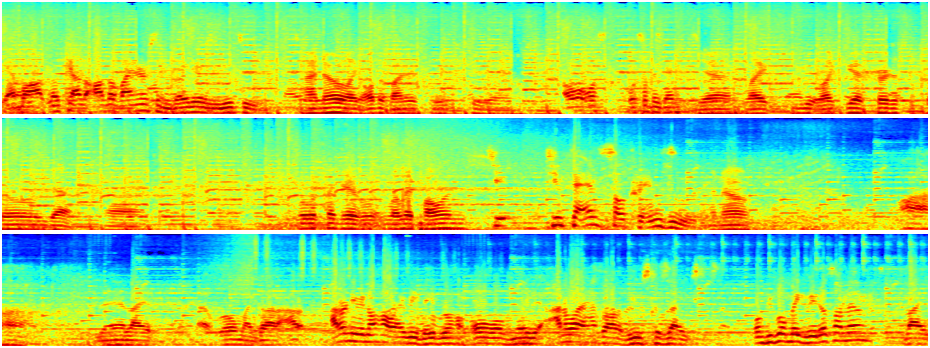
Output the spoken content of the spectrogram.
Yeah, but look at all the Viners and later in YouTube. I know, like all the Viners moved to, uh, Oh, what's, what's up again? yeah, like you, like you have Curtis Lepore, you got, uh, what was that guy, Lele Collins? Team, Team 10's so cringy. I know. Ah, man, like, uh, oh my god, I, I don't even know how every day, bro. Oh, maybe I know why it has a lot of views, cause like, when people make videos on them, like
